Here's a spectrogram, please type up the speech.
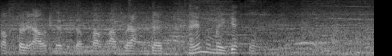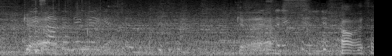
Factory outlet ng mga branded. Ayan, may get to. May Get. Saturday may. Direct sale din. Oh, ito.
